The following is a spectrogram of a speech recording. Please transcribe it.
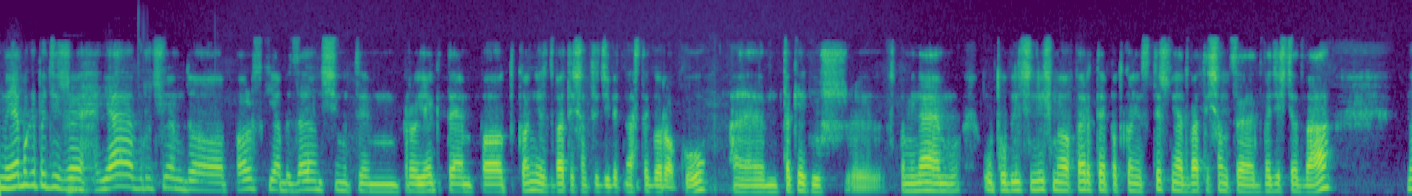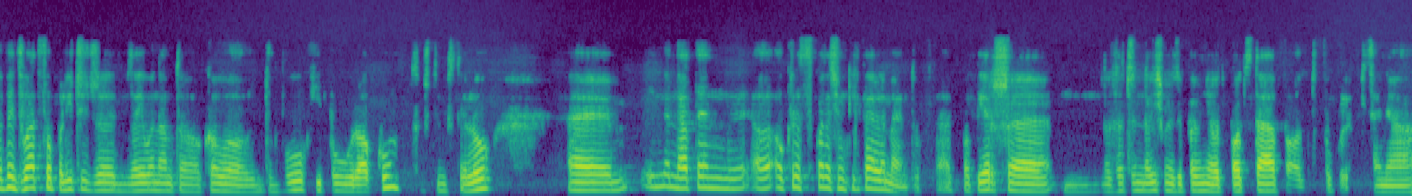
no ja mogę powiedzieć, że ja wróciłem do Polski, aby zająć się tym projektem pod koniec 2019 roku. E, tak jak już e, wspominałem, upubliczniliśmy ofertę pod koniec stycznia 2022. No więc łatwo policzyć, że zajęło nam to około dwóch i pół roku, coś w tym stylu. Na ten okres składa się kilka elementów. Tak? Po pierwsze, no, zaczynaliśmy zupełnie od podstaw, od w ogóle pisania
